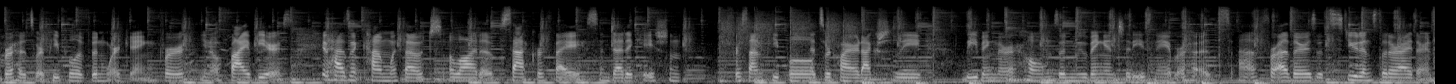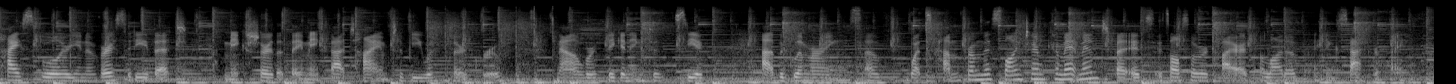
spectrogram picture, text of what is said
Neighborhoods where people have been working for, you know, five years. It hasn't come without a lot of sacrifice and dedication. For some people, it's required actually leaving their homes and moving into these neighborhoods. Uh, for others, it's students that are either in high school or university that make sure that they make that time to be with their group. Now we're beginning to see a, uh, the glimmerings of what's come from this long-term commitment, but it's, it's also required a lot of, I think, sacrifice.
